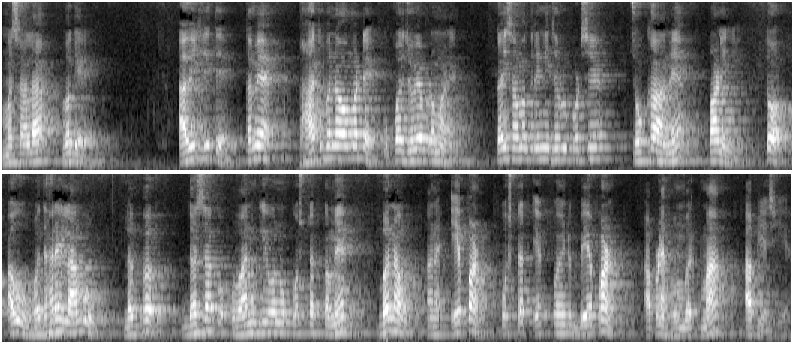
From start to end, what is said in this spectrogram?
મસાલા વગેરે. આવી જ રીતે તમે ભાત બનાવવા માટે ઉપર જોયા પ્રમાણે કઈ સામગ્રીની જરૂર પડશે? ચોખા અને પાણીની. તો આવું વધારે લાંબુ, લગભગ દશક વાનગીઓનું કોષ્ટક તમે બનાવો અને એ પણ કોષ્ટક એક પોઈન્ટ બે પણ આપણે હોમવર્કમાં આપીએ છીએ.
